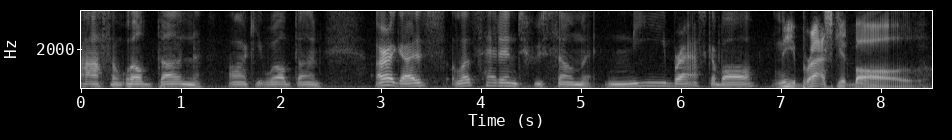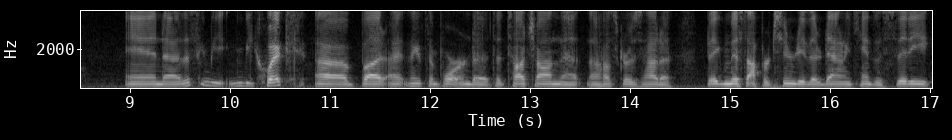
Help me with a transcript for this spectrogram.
Awesome. Well done, Honky. Well done. All right, guys, let's head into some Nebrasketball. Nebraska ball. And uh, this can be can be quick, uh, but I think it's important to, to touch on that the Huskers had a big missed opportunity there down in Kansas City.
